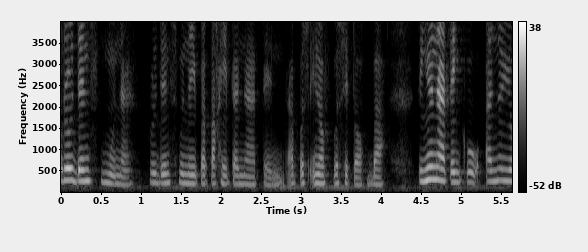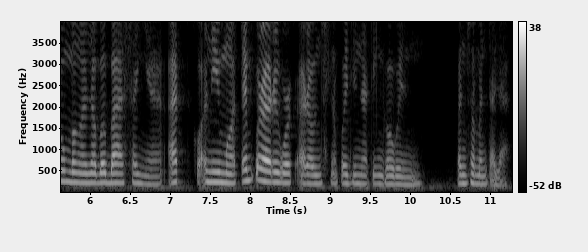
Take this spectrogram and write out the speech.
Prudence muna. Prudence muna ipapakita natin. Tapos, in-off ko si Talkback. Tingnan natin kung ano yung mga nababasa niya at kung ano yung mga temporary workarounds na pwede natin gawin pansamantala.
